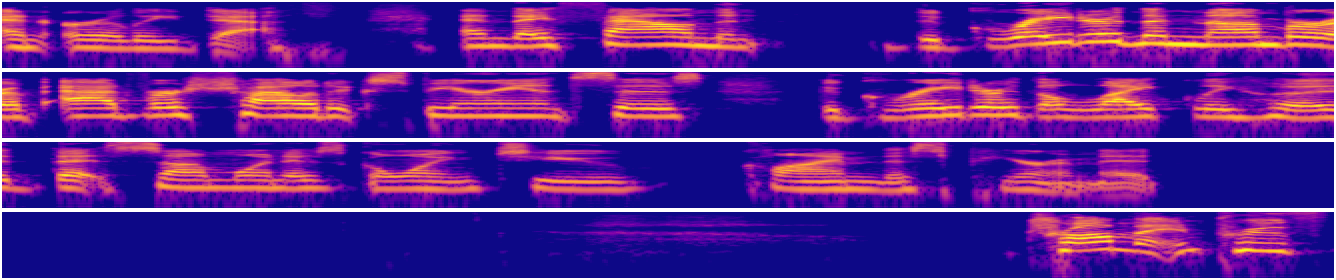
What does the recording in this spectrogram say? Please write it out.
and early death. And they found that the greater the number of adverse child experiences the greater the likelihood that someone is going to climb this pyramid trauma improved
